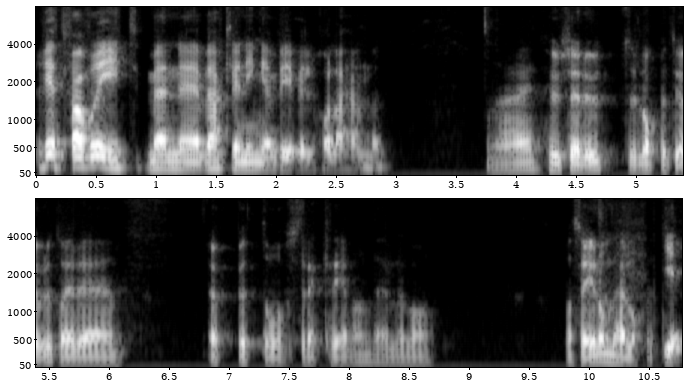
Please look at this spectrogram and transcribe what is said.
rätt favorit men eh, verkligen ingen vi vill hålla handen. Nej, hur ser det ut loppet i övrigt då? Är det öppet och sträckkrävande eller vad? Vad säger du om det här loppet? Yeah.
